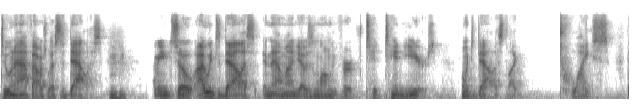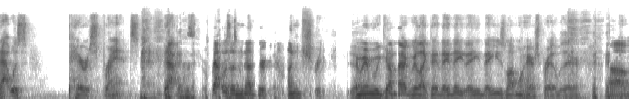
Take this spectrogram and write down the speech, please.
two and a half hours west is Dallas. Mm-hmm. I mean, so I went to Dallas, and now, mind you, I was in Longview for t- 10 years. I went to Dallas like twice. That was Paris, France, man. That was right. that was another country. Yeah. I remember we come back, we are like, they, they, they, they, they use a lot more hairspray over there. Um,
